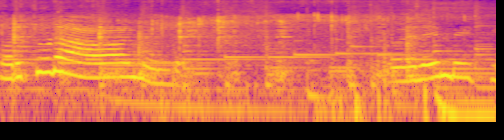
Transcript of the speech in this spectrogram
കുറച്ചുകൂടെ ആവാനുണ്ട്. വേറെയും വെയിറ്റ്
